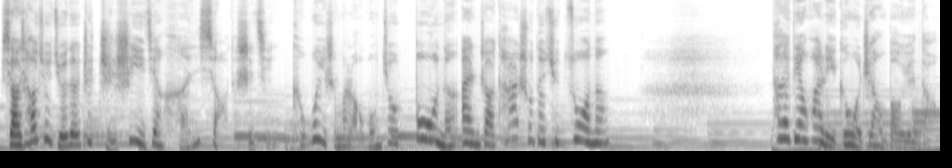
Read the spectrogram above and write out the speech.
小乔却觉得这只是一件很小的事情，可为什么老公就不能按照他说的去做呢？他在电话里跟我这样抱怨道：“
